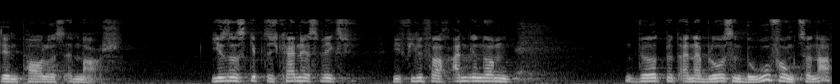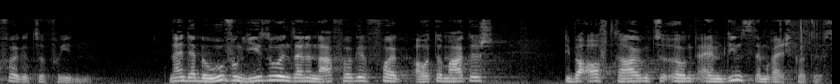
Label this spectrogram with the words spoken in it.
den Paulus in Marsch. Jesus gibt sich keineswegs, wie vielfach angenommen wird, mit einer bloßen Berufung zur Nachfolge zufrieden. Nein, der Berufung Jesu in seine Nachfolge folgt automatisch die Beauftragung zu irgendeinem Dienst im Reich Gottes.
